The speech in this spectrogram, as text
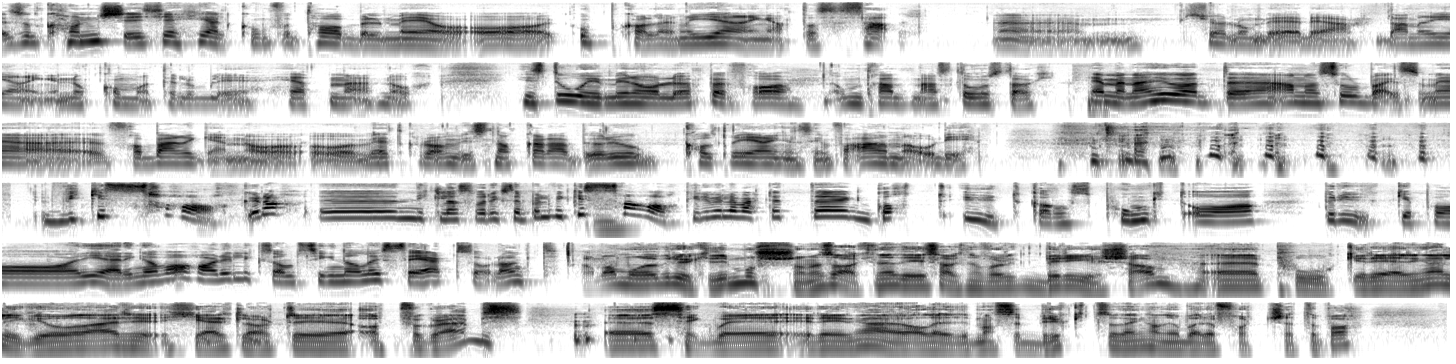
som kanskje ikke er helt komfortabel med å, å oppkalle en regjering etter seg selv. Um, selv om det er det den regjeringen nok kommer til å bli hetende når historien begynner å løpe fra omtrent neste onsdag. Jeg mener jo at Erna Solberg, som er fra Bergen og, og vet hvordan vi snakker der, burde jo kalt regjeringen sin for Erna og de. Hvilke saker, da, eh, Niklas for eksempel, hvilke saker ville vært et eh, godt utgangspunkt å bruke på regjeringa? Hva har de liksom signalisert så langt? Ja, Man må jo bruke de morsomme sakene, de sakene folk bryr seg om. Eh, Pokerregjeringa ligger jo der helt klart up for grabs. Eh, Segway-regjeringa er jo allerede masse brukt, så den kan jo bare fortsette på.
